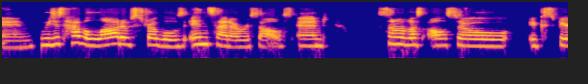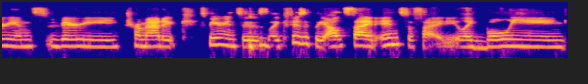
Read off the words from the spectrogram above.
in? We just have a lot of struggles inside ourselves. And some of us also experience very traumatic experiences, like physically outside in society, like bullying,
